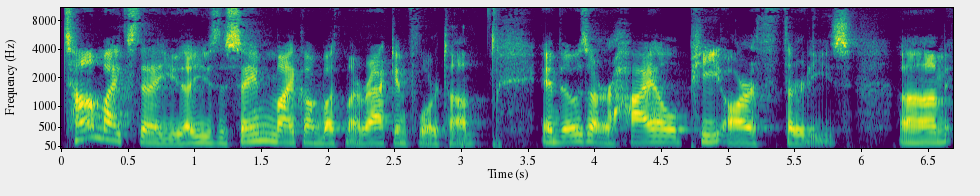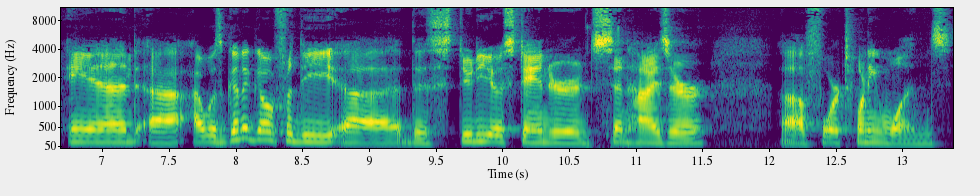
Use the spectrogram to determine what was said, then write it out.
tom mics that I use, I use the same mic on both my rack and floor tom, and those are Heil PR30s. Um, and uh, I was to go for the uh, the studio standard Sennheiser uh, 421s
